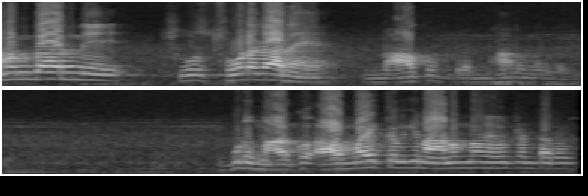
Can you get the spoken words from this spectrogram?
ఆనందాన్ని చూ చూడగానే నాకు బ్రహ్మానందం కలిగింది. ఇప్పుడు నాకు ఆ అమ్మాయికి కలిగిన ఆనందం ఏమిటంటారు?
